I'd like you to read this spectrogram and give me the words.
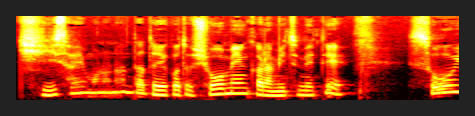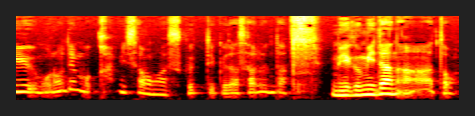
小さいものなんだということを正面から見つめて、そういうものでも神様は救ってくださるんだ。恵みだなぁと。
